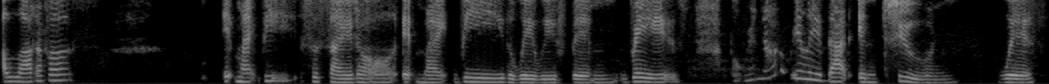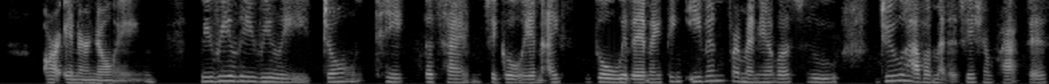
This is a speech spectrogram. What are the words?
a lot of us, it might be societal, it might be the way we've been raised, but we're not really that in tune with our inner knowing. We really, really don't take the time to go in. I go within. I think even for many of us who do have a meditation practice,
